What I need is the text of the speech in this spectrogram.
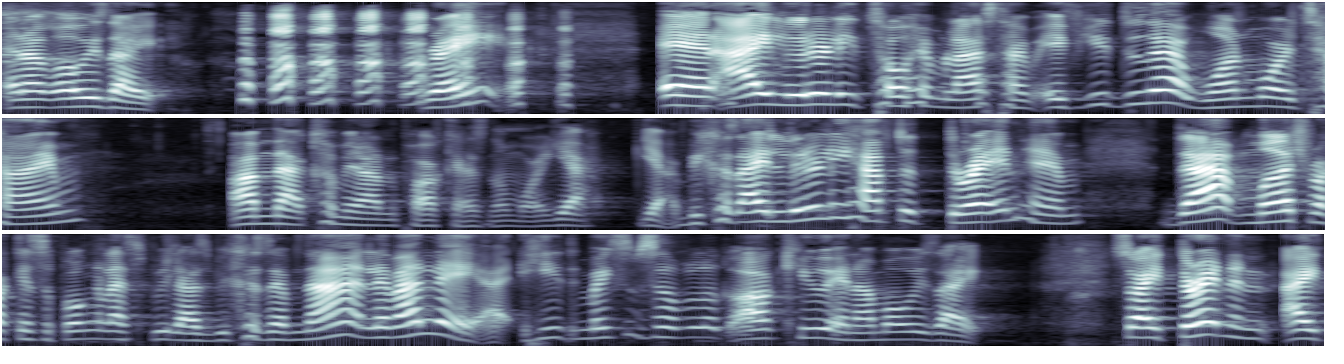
and I'm always like, right? And I literally told him last time, if you do that one more time, I'm not coming on the podcast no more. Yeah, yeah, because I literally have to threaten him that much para que se ponga las pilas. Because if not, le vale. He makes himself look all cute, and I'm always like, so I threatened, I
